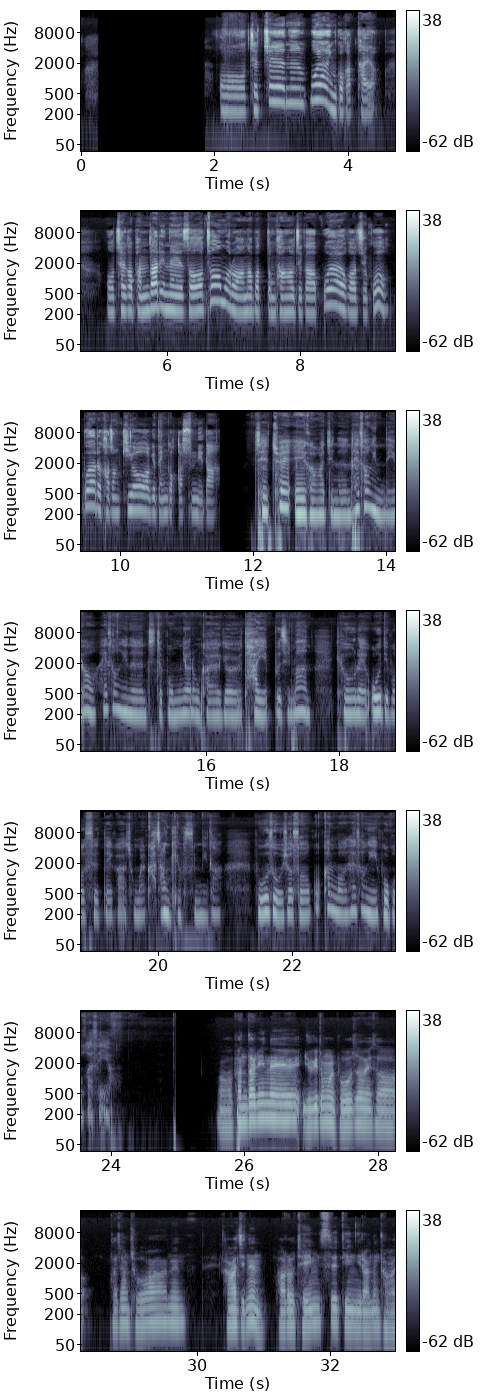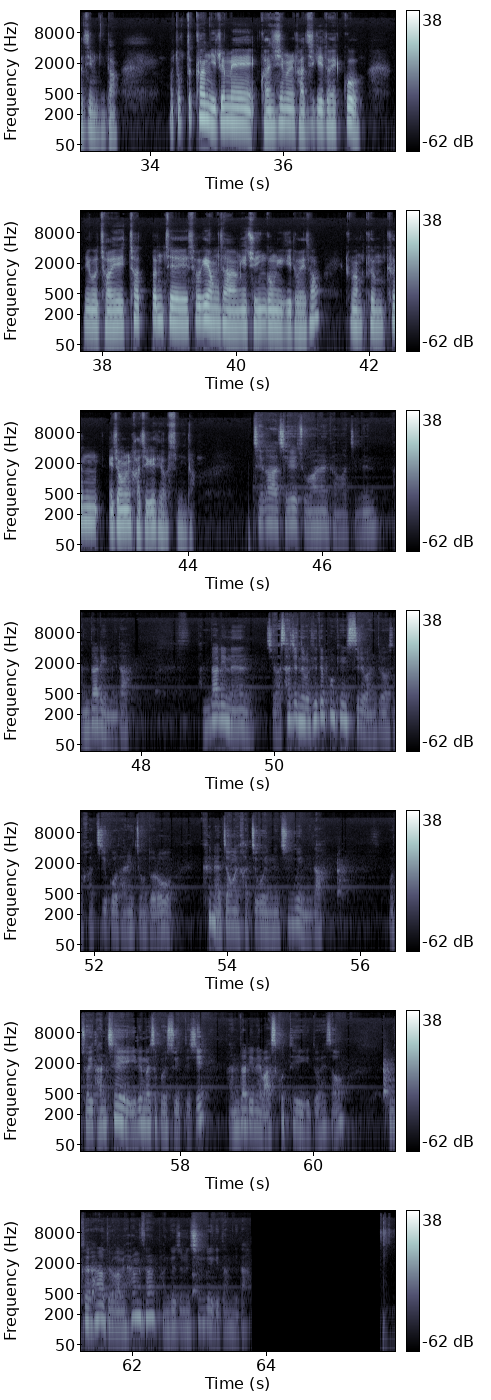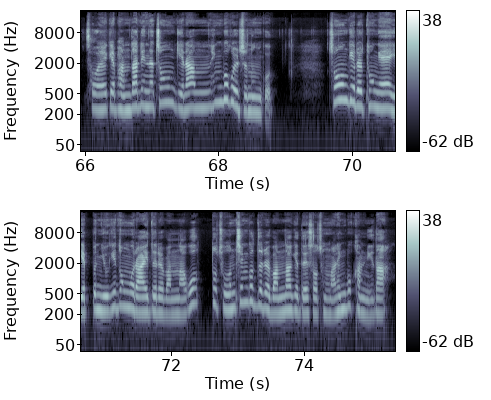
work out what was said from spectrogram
어, 제 최애는 뽀야인 것 같아요. 어, 제가 반다리네에서 처음으로 안아봤던 강아지가 뽀야여가지고 뽀야를 가장 귀여워하게 된 것 같습니다. 제 최애 강아지는 혜성인데요. 혜성이는 진짜 봄, 여름, 가을, 겨울 다 예쁘지만 겨울에 옷 입었을 때가 정말 가장 귀엽습니다. 보호소 오셔서 꼭 한번 혜성이 보고 가세요. 어, 반다린의 유기동물 보호소에서 가장 좋아하는 강아지는 바로 제임스 딘이라는 강아지입니다. 어, 독특한 이름에 관심을 가지기도 했고, 그리고 저의 첫 번째 소개 영상의 주인공이기도 해서 그만큼 큰 애정을 가지게 되었습니다. 제가 제일 좋아하는 강아지는 반다리입니다. 반다리는 제가 사진으로 휴대폰 케이스를 만들어서 가지고 다닐 정도로 큰 애정을 가지고 있는 친구입니다. 뭐 저희 단체의 이름에서 볼 수 있듯이 반다린의 마스코트이기도 해서 봉사를 하러 들어가면 항상 반겨주는 친구이기도 합니다. 저에게 반달인의 청운기란 행복을 주는 곳. 청운기를 통해 예쁜 유기동물 아이들을 만나고 또 좋은 친구들을 만나게 돼서 정말 행복합니다.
